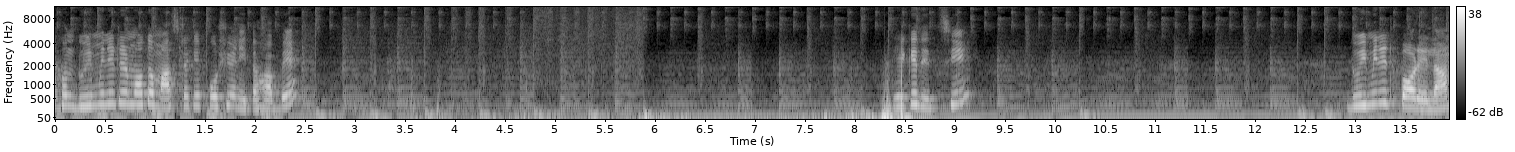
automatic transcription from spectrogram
এখন দুই মিনিটের মতো মাছটাকে কষিয়ে নিতে হবে। ঢেকে দিচ্ছি। দুই মিনিট পর এলাম।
